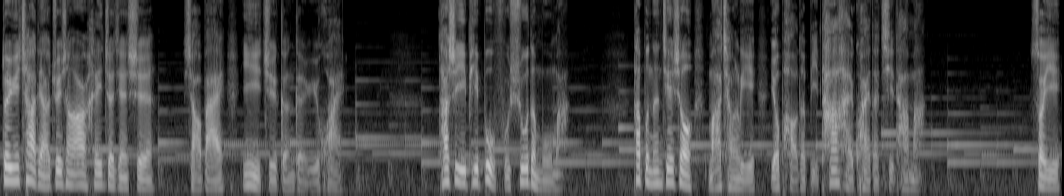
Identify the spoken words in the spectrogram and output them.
对于差点追上二黑这件事，小白一直耿耿于怀。它是一匹不服输的母马。他不能接受马场里有跑得比他还快的其他马，所以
